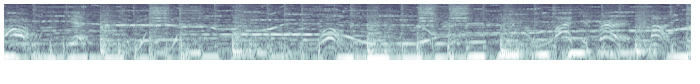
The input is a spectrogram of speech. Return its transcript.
Oh, yes. Whoa. I like it very much.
